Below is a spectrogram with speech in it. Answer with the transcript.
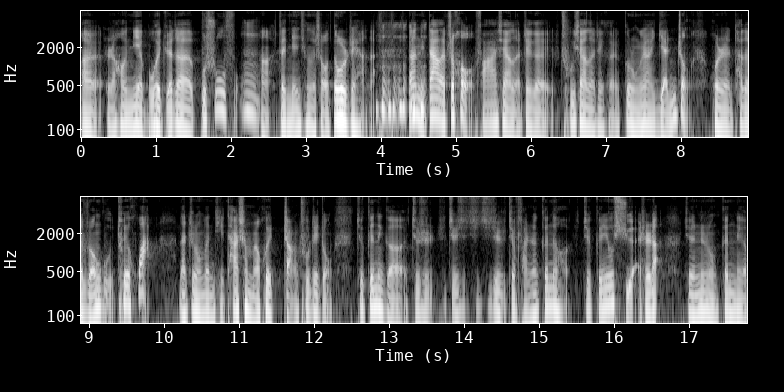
呃，然后你也不会觉得不舒服。嗯啊，在年轻的时候都是这样的。当你大了之后，发现了这个出现了这个各种各样炎症，或者它的软骨退化，那这种问题，它上面会长出这种，就跟那个就是就是就就就反正跟那就跟有血似的，就是那种跟那个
